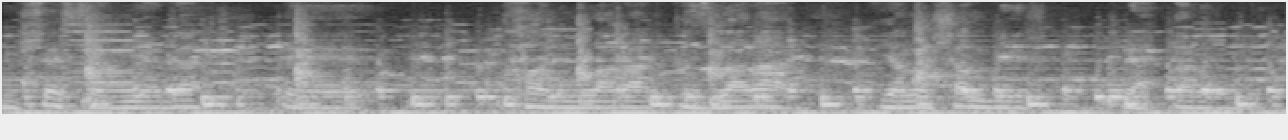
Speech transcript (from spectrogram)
yüksək səviyyədə e, xanımlara, qızlara yanaşan bir rəhbər oldu.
